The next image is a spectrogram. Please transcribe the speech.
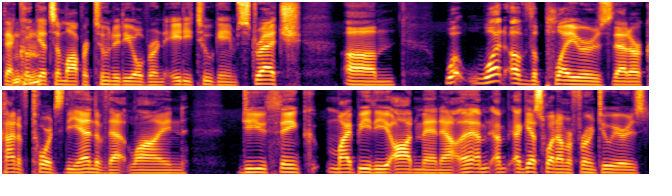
that mm-hmm. could get some opportunity over an 82 game stretch. Um, what what of the players that are kind of towards the end of that line – do you think might be the odd man out? I, I, guess what I'm referring to here is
